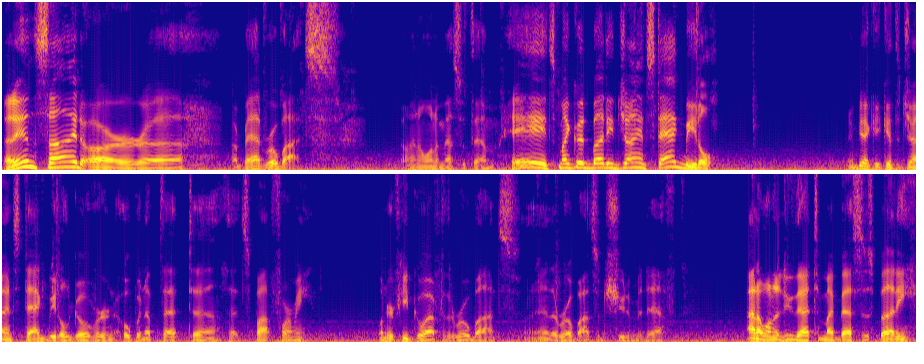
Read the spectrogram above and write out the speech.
And inside are, uh, are bad robots. I don't want to mess with them. Hey, it's my good buddy Giant Stag Beetle. Maybe I could get the giant stag beetle to go over and open up that uh, that spot for me. Wonder if he'd go after the robots. Eh, the robots would shoot him to death. I don't want to do that to my bestest buddy.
